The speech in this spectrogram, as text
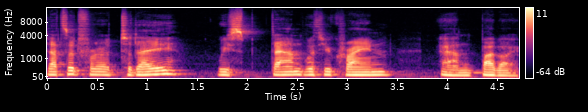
That's it for today. We stand with Ukraine, and bye bye.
